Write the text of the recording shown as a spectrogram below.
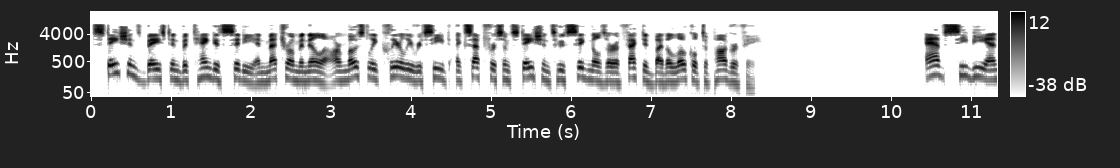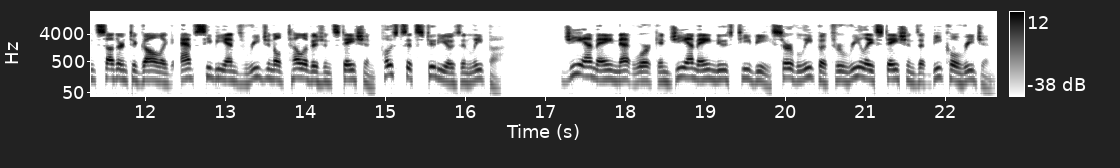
Stations based in Batangas City and Metro Manila are mostly clearly received, except for some stations whose signals are affected by the local topography. ABS-CBN Southern Tagalog, ABS-CBN's regional television station, hosts its studios in Lipa. GMA Network and GMA News TV serve Lipa through relay stations at Bicol region.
